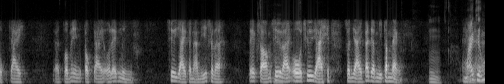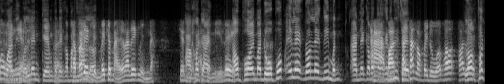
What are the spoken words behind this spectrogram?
ตกใจแต่ผมเองตกใจโอ้เลขหนึ่งชื่อใหญ่ขนาดนี้ใช่ไหมเลขสองชื่ออะไรโอ้ชื่อใหญ่ ส่วนใหญ่ก็จะมีตำแหน่ง อืม หมายถึงเมื่อวานนี้เหมือนเล่นเกมกันในกรรมคำกาว่ารเลขเหรหอนึ่งไม่ใช่หมายว่าเลขหนึ่งนะเช่นอ่ามันเข้าใจอาจจะมีเลขเอาโพยมาดูปุ๊บไอ้เลขโน้นเลขนี้เหมือนอ่าในกรรมการคอ่ดีพิเศษท่านลองไปดูว่าเพราะเพราะลองเลขทด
